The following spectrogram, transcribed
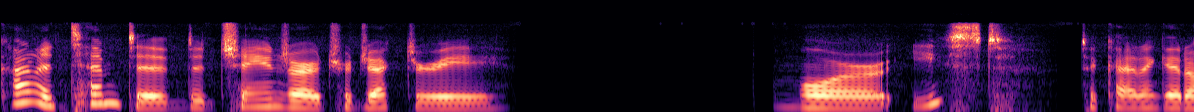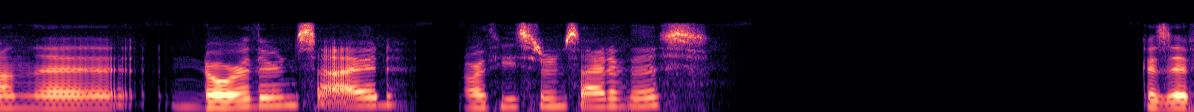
Kind of tempted to change our trajectory more east to kind of get on the northern side, northeastern side of this. Because if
